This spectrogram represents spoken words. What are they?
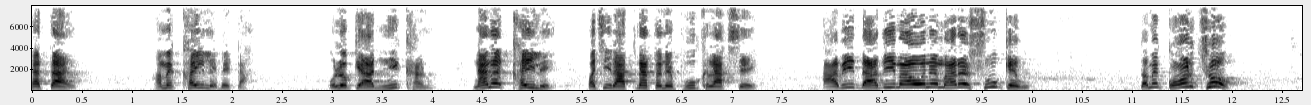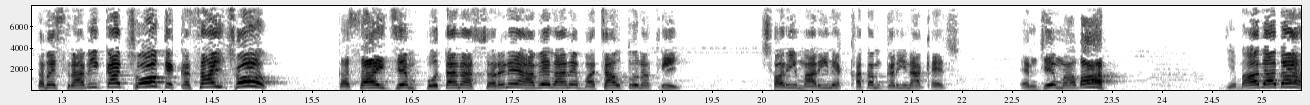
છતાંય, અમે ખાઈ લે બેટા. ઓલો કે, આજ નહીં ખાણું. ના ના, ખાઈ લે. પછી રાતના તને ભૂખ લાગશે. આવી દાદીમાઓને મારે શું કહેવું? તમે કોણ છો તમે શ્રાવિકા છો કે કસાઈ છો કસાઈ જેમ પોતાના શરણે આવેલાને બચાવતો નથી છરી મારીને ખતમ કરી નાખે છે એમ જે મા બાપ જે બા દાદા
